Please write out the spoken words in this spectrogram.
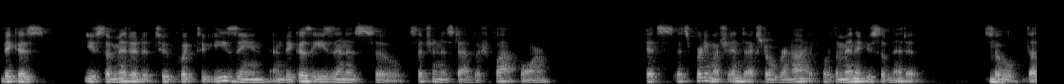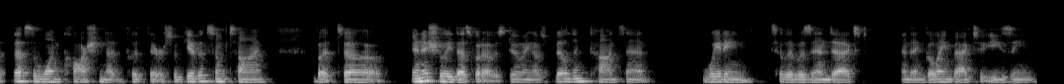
because you submitted it too quick to Ezine, and because Ezine is so such an established platform, it's it's pretty much indexed overnight or the minute you submit it. So mm. that that's the one caution I'd put there. So give it some time, but uh, initially that's what I was doing. I was building content, waiting till it was indexed, and then going back to Ezine,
